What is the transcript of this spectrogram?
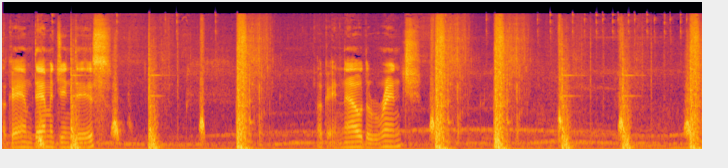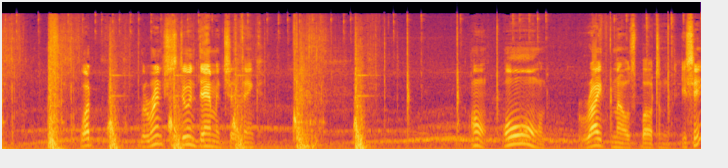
Okay, I'm damaging this. Okay, now the wrench. What? The wrench is doing damage, I think. Oh, oh, right mouse button. You see?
